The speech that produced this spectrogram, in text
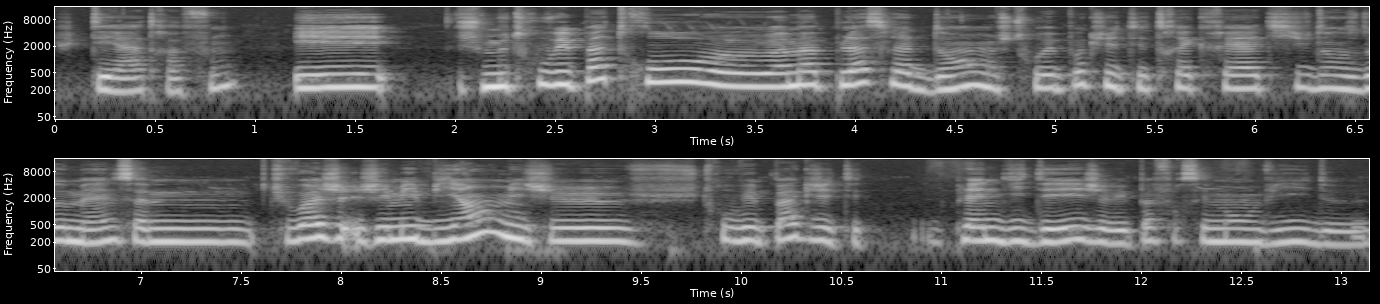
du théâtre à fond. Et je me trouvais pas trop euh, à ma place là-dedans. Je trouvais pas que j'étais très créative dans ce domaine. Ça me, tu vois, j'aimais bien, mais je, je trouvais pas que j'étais pleine d'idées. J'avais pas forcément envie de.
